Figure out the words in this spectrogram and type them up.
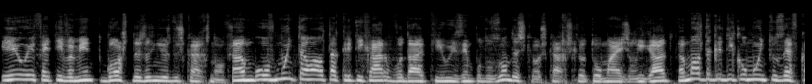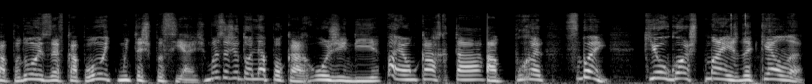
Eu, efetivamente, gosto das linhas dos carros novos. Um, houve muita malta a criticar, vou dar aqui o exemplo dos Ondas, que é os carros que eu estou mais ligado. A malta criticou muito os FK2, os FK8, muito espaciais. Mas a gente olhar para o carro hoje em dia, pá, é um carro que está a porrer. Se bem que eu gosto mais daquela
